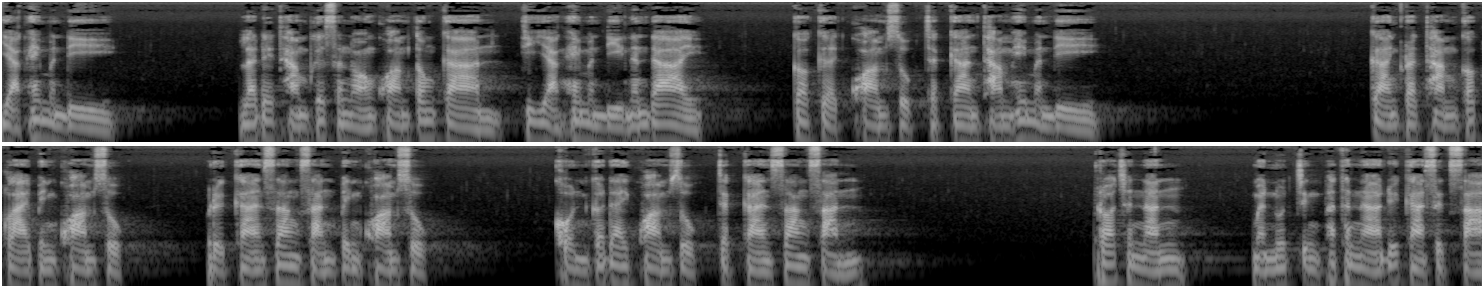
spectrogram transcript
อยากให้มันดี และได้ทำเพื่อสนองความต้องการที่อยากให้มันดีนั้นได้ ก็เกิดความสุขจากการทำให้มันดี การกระทำก็กลายเป็นความสุข หรือการสร้างสรรค์เป็นความสุข คนก็ได้ความสุขจากการสร้างสรรค์ เพราะฉะนั้น มนุษย์จึงพัฒนาด้วยการศึกษา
